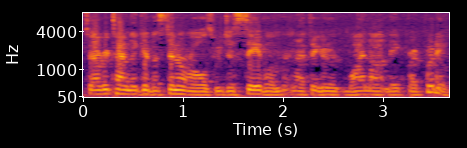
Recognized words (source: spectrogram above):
So every time they give us dinner rolls, we just save them and I figured why not make bread pudding?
